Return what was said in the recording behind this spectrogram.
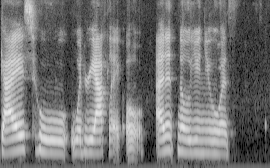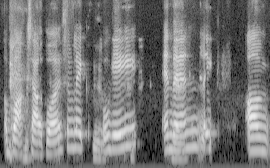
guys who would react like, "Oh, I didn't know you knew what a box out was." I'm like, yeah. "Okay," and then yeah. like, um,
